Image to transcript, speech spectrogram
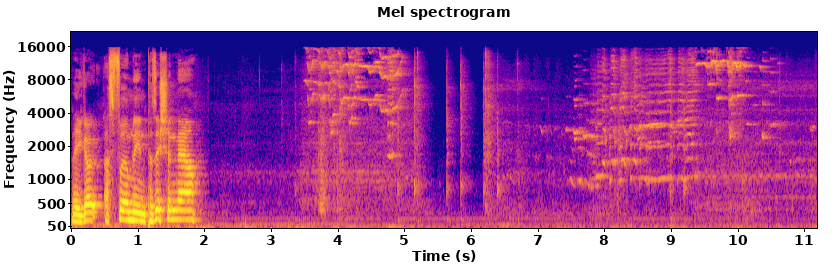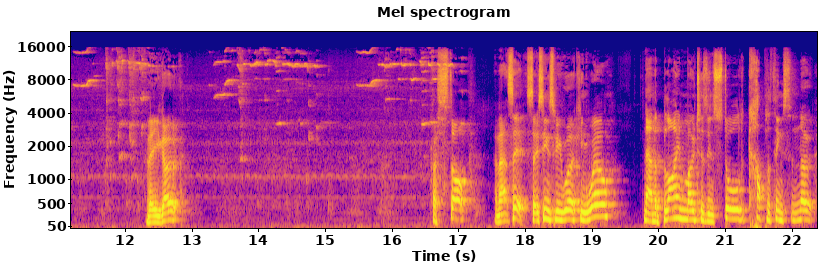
There you go, that's firmly in position now. There you go. Press stop and that's it. So it seems to be working well. Now the blind motor's installed. A couple of things to note.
